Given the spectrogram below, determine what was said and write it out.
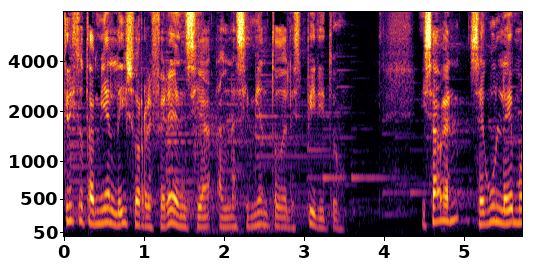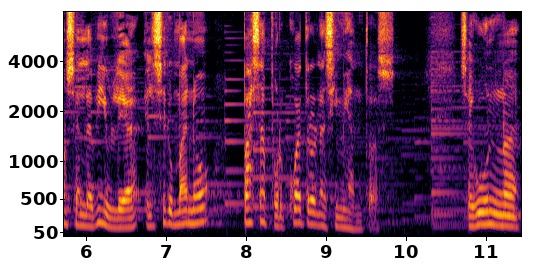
Cristo también le hizo referencia al nacimiento del Espíritu. Y saben, según leemos en la Biblia, el ser humano pasa por cuatro nacimientos. Según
